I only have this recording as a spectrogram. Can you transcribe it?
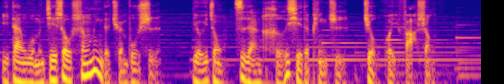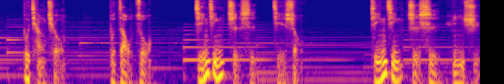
一旦我们接受生命的全部时，有一种自然和谐的品质就会发生。不强求。不造作，仅仅只是接受，仅仅只是允许。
